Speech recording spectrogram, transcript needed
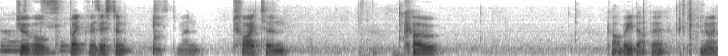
Oh, durable, break resistant, Eastman, Tritan, Co. Can't read that bit. Anyway.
